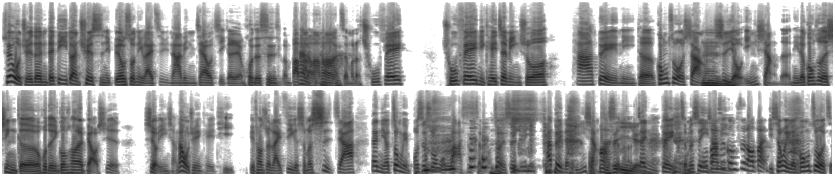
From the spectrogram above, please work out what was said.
所以我觉得你的第一段确实，你不用说你来自于哪里，你家有几个人，或者是爸爸妈妈怎么了，除非除非你可以证明说他对你的工作上是有影响的，你的工作的性格或者你工作上的表现是有影响，那我觉得你可以提。比方说来自一个什么世家，但你要重点不是说我爸是什么，重点是他对你的影响。爸是议员，在你对什么是影响？我爸是公司老板。你身为一个工作者，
